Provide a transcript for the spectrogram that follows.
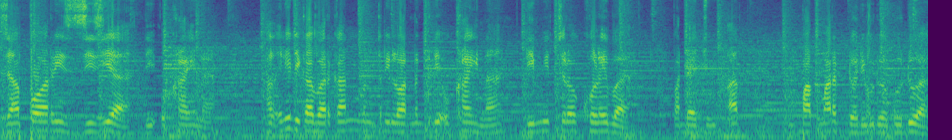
Zaporizhzhia di Ukraina. Hal ini dikabarkan Menteri Luar Negeri Ukraina Dmytro Kuleba pada Jumat 4 Maret 2022.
